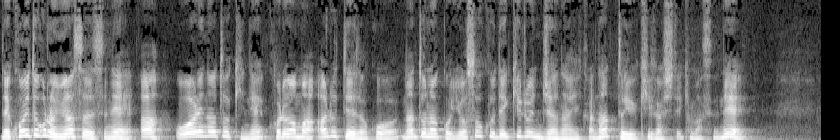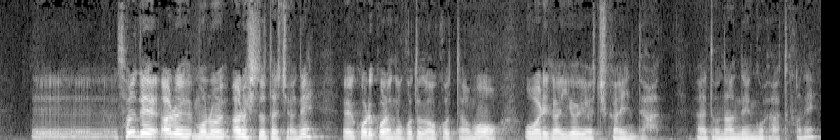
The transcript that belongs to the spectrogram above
で、こういうところを見ますとですね、あ、終わりの時ね、これはまあある程度こう、なんとなく予測できるんじゃないかなという気がしてきますね。えー、それであるもの、ある人たちはね、これこれのことが起こったらもう終わりがいよいよ近いんだ。あと何年後だとかね、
